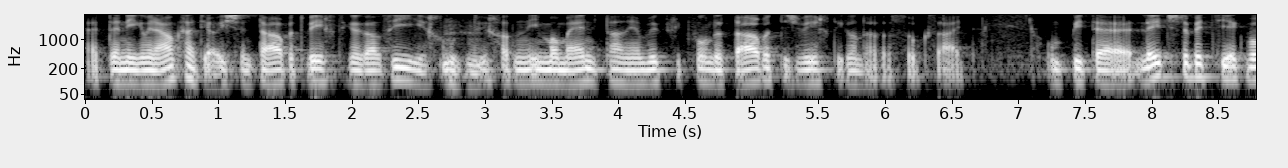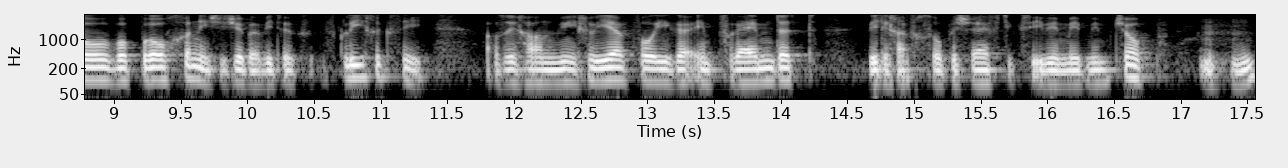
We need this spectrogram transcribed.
hat dann irgendwann auch gesagt, ja, ist denn die Arbeit wichtiger als ich? Und mhm. ich habe dann im Moment habe ich wirklich gefunden, die Arbeit ist wichtig und habe das so gesagt. Und bei der letzten Beziehung, die, die gebrochen ist, ist eben wieder das Gleiche gewesen. Also ich habe mich wie von ihr entfremdet, weil ich einfach so beschäftigt war mit meinem Job. Mhm.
